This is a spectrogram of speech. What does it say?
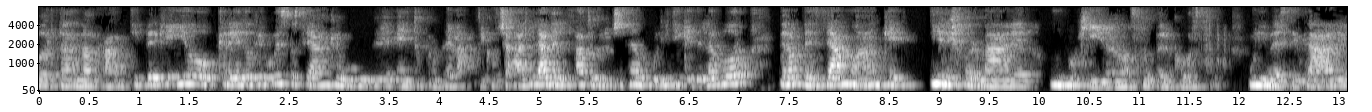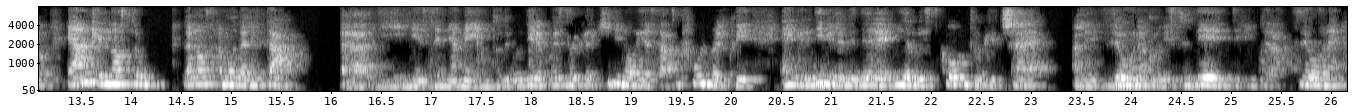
portarlo avanti, perché io credo che questo sia anche un elemento problematico, cioè al di là del fatto che non ci siano politiche del lavoro, però pensiamo anche di riformare un pochino il nostro percorso universitario e anche nostro, la nostra modalità eh, di, di, insegnamento. Devo dire questo per chi di noi è stato Fulbright, qui è incredibile vedere il riscontro che c'è a lezione con gli studenti, l'interazione,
